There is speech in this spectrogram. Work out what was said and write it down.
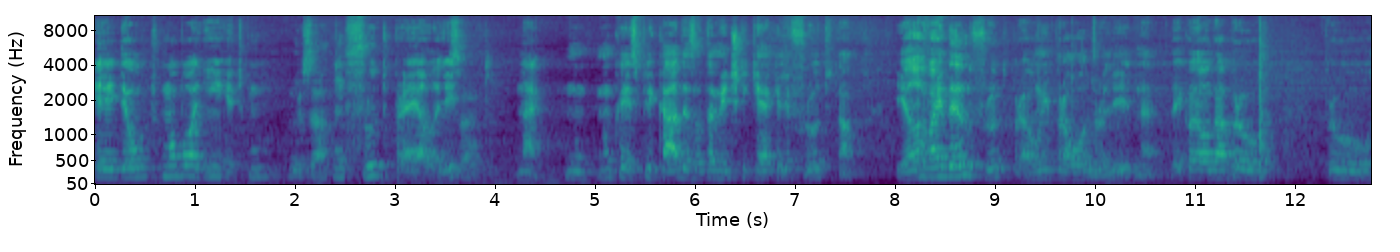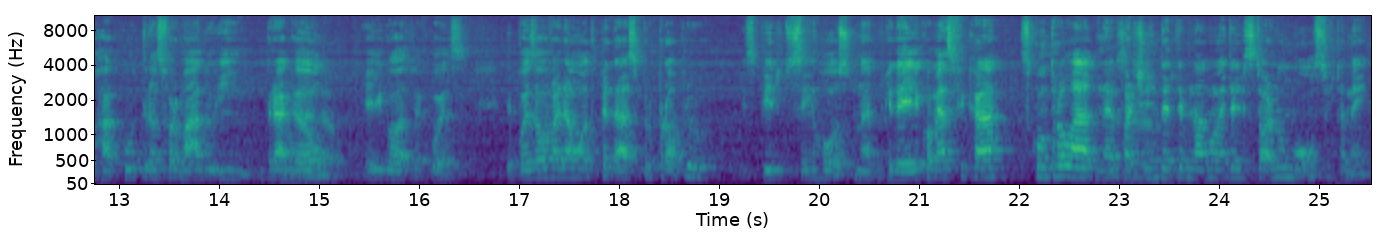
ele deu tipo uma bolinha, é tipo um, um fruto para ela ali, Exato. Né? Nu- Nunca é explicado exatamente o que é aquele fruto e tal. E ela vai dando fruto para um e para outro ali, né? Daí quando ela dá pro, pro Haku transformado em dragão, dragão. ele gosta da coisa. Depois ela vai dar um outro pedaço pro próprio espírito sem rosto, né? Porque daí ele começa a ficar descontrolado, né? A partir de um determinado momento ele se torna um monstro também,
